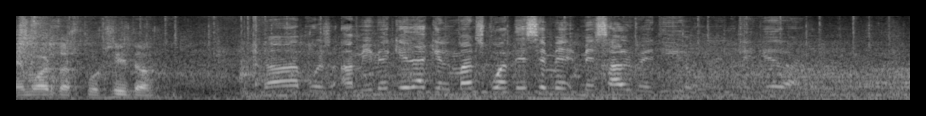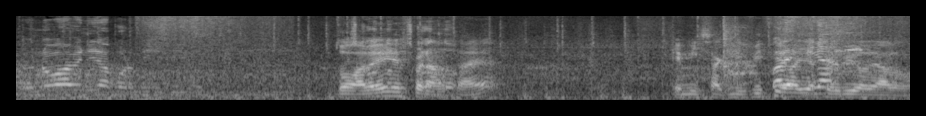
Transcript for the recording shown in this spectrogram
He muerto, Spursito. Nada, pues a mí me queda que el Man Squad ese me, me salve, tío. El que queda. Pero no va a venir a por mí, tío. Todavía hay esperanza, ¿eh? Que mi sacrificio Vale, haya mira. servido de algo.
